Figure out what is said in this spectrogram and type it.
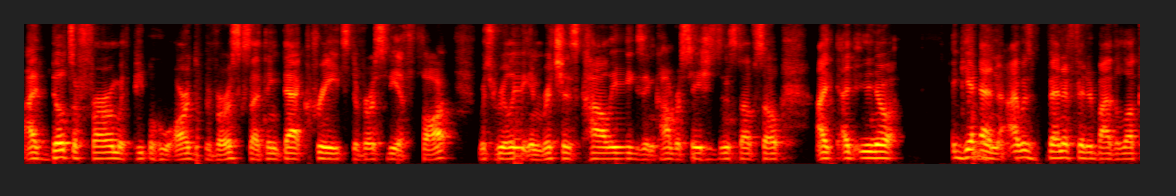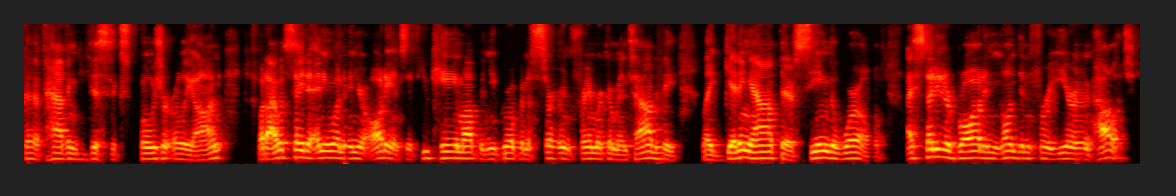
I've built a firm with people who are diverse because I think that creates diversity of thought, which really enriches colleagues and conversations and stuff. So I, I you know, again, I was benefited by the luck of having this exposure early on. But I would say to anyone in your audience, if you came up and you grew up in a certain framework or mentality, like getting out there, seeing the world. I studied abroad in London for a year in college,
